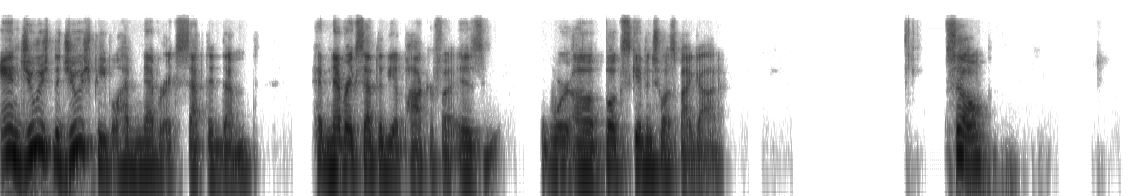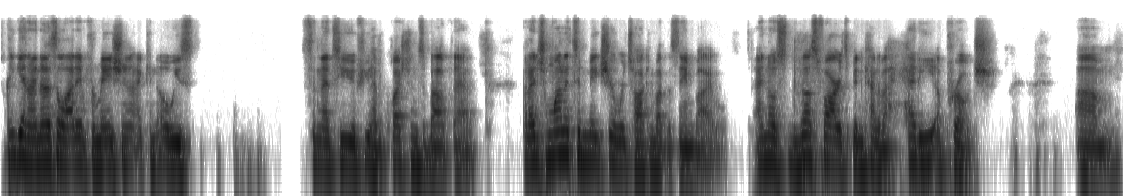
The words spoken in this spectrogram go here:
And Jewish, the Jewish people have never accepted them, have never accepted the Apocrypha as were uh, books given to us by God. So, again, I know that's a lot of information. I can always send that to you if you have questions about that. But I just wanted to make sure we're talking about the same Bible. I know thus far it's been kind of a heady approach. Um,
